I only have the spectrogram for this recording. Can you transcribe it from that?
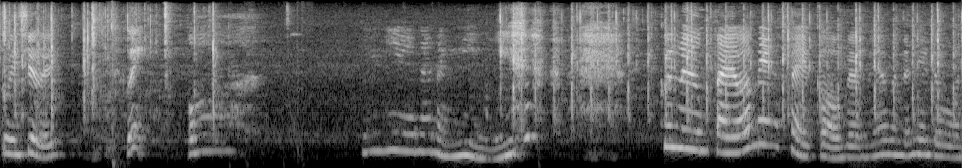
ตุยเฉยเฮ้ย โอ้ยเฮียหน้าหนังหนี ไปว่าแม่งใส่กรอบแบบนี้มันจะไม่โดน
